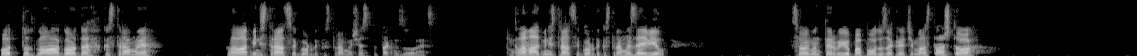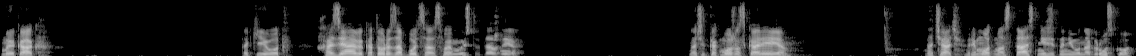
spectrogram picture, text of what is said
Вот тут глава города Костромы, глава администрации города Костромы, сейчас это так называется, глава администрации города Костромы заявил в своем интервью по поводу закрытия моста, что мы как такие вот хозяева, которые заботятся о своем имуществе, должны значит, как можно скорее начать ремонт моста, снизить на него нагрузку.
